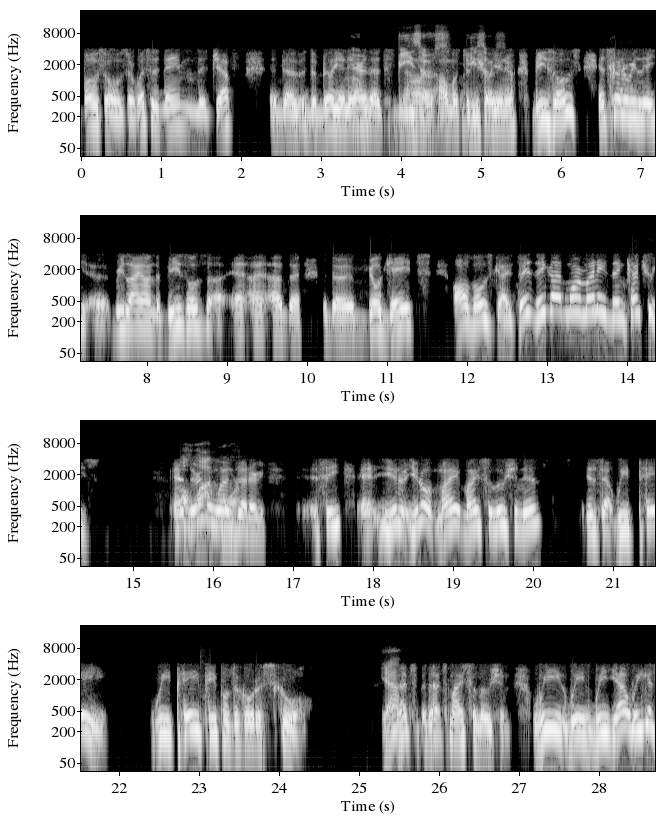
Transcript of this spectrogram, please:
bozos or what's his name, the Jeff, the the billionaire Oh, that's Bezos. almost a Bezos. trillionaire. Bezos. It's going to rely uh, rely on the Bezos, uh, uh, uh, the the Bill Gates, all those guys. They they got more money than countries, and A they're the ones more. that are. See, uh, you know, you know, my my solution is is that we pay we pay people to go to school. Yeah, That's that's my solution. We we we yeah we get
